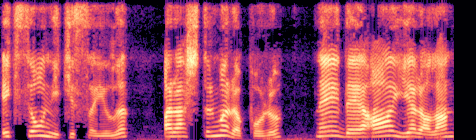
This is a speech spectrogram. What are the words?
eksi 12 sayılı araştırma raporu NDA yer alan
